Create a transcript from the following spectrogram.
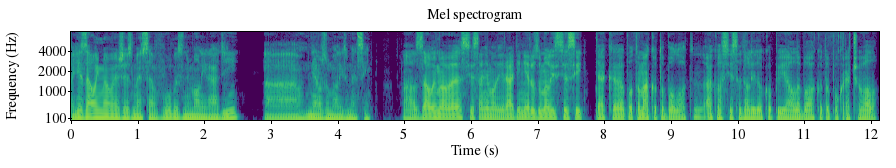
Je zaujímavé, že sme sa vôbec nemali radi a nerozumeli sme si. A zaujímavé, ste sa nemali radi, nerozumeli ste si, tak e, potom ako to bolo? Ako ste sa dali dokopy, alebo ako to pokračovalo?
